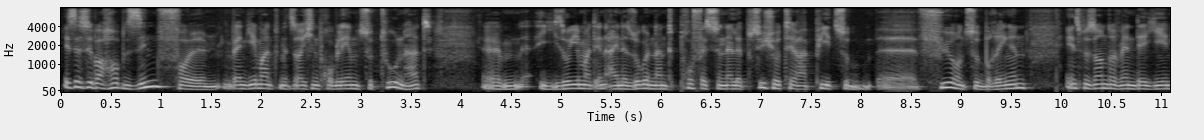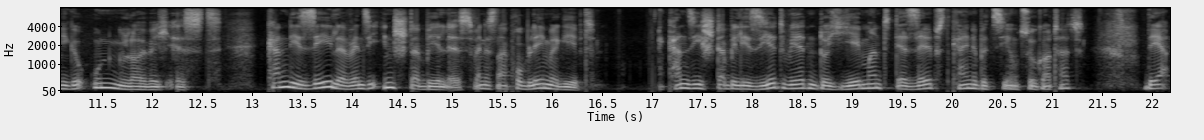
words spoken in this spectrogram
Ist es überhaupt sinnvoll, wenn jemand mit solchen Problemen zu tun hat, ähm, so jemand in eine sogenannte professionelle Psychotherapie zu äh, führen, zu bringen, insbesondere wenn derjenige ungläubig ist? Kann die Seele, wenn sie instabil ist, wenn es da Probleme gibt, kann sie stabilisiert werden durch jemand, der selbst keine Beziehung zu Gott hat, der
